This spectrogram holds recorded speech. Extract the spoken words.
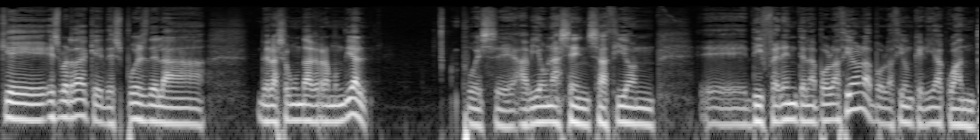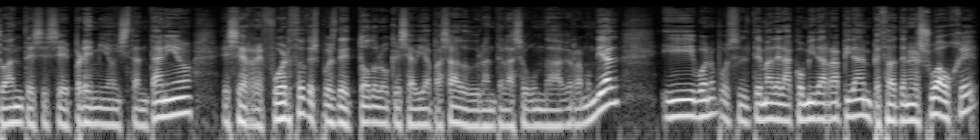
que es verdad que después de la, de la Segunda Guerra Mundial, pues había una sensación eh, diferente en la población. La población quería cuanto antes ese premio instantáneo, ese refuerzo después de todo lo que se había pasado durante la Segunda Guerra Mundial. Y bueno, pues el tema de la comida rápida empezó a tener su auge.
